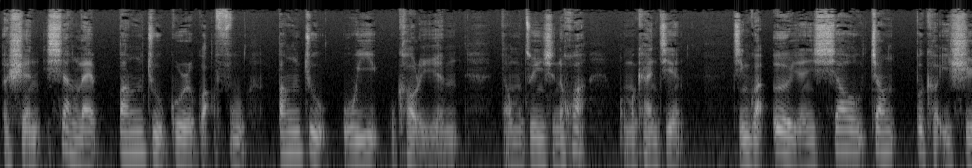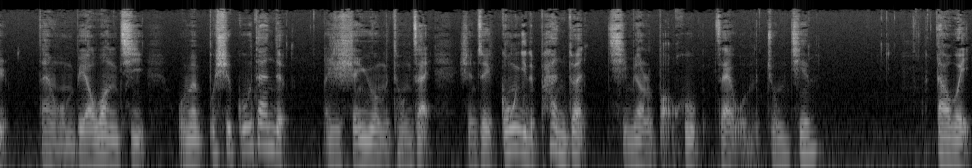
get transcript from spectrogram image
而神向来帮助孤儿寡妇。帮助无依无靠的人。当我们遵行神的话，我们看见，尽管恶人嚣张不可一世，但我们不要忘记，我们不是孤单的，而是神与我们同在。神最公义的判断，奇妙的保护在我们中间。大卫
